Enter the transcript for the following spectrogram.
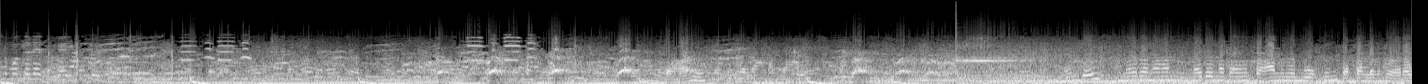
Guide na ito. Dami. And guys, meron naman, meron na tayong pang-anim na booking, katandang sa araw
